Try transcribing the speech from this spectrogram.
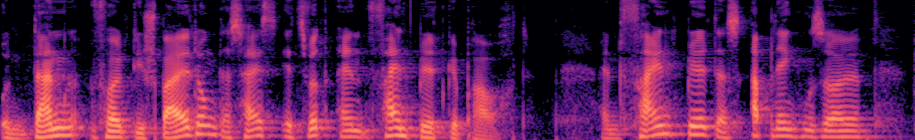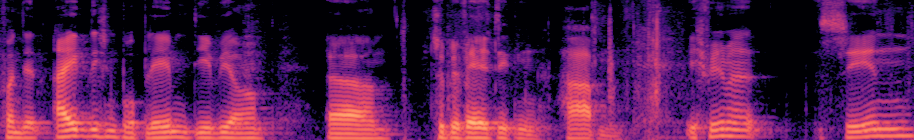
Und dann folgt die Spaltung. Das heißt, jetzt wird ein Feindbild gebraucht. Ein Feindbild, das ablenken soll von den eigentlichen Problemen, die wir äh, zu bewältigen haben. Ich will mal sehen,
